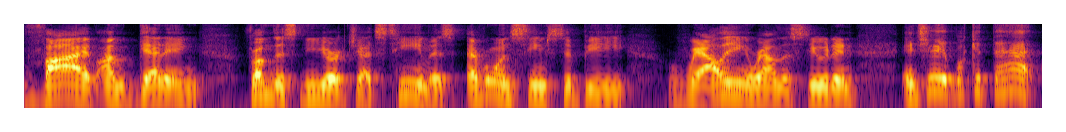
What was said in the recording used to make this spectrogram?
vibe I'm getting from this New York Jets team is everyone seems to be rallying around the student. and Jay, look at that.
